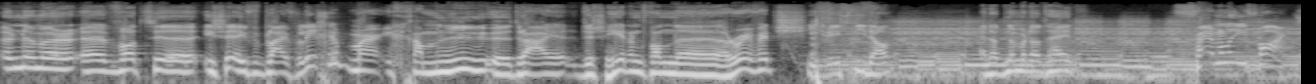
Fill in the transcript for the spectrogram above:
een nummer wat is even blijven liggen. Maar ik ga hem nu draaien. Dus Heren van Rivage. Hier is die dan. En dat nummer dat heet Family Fights.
